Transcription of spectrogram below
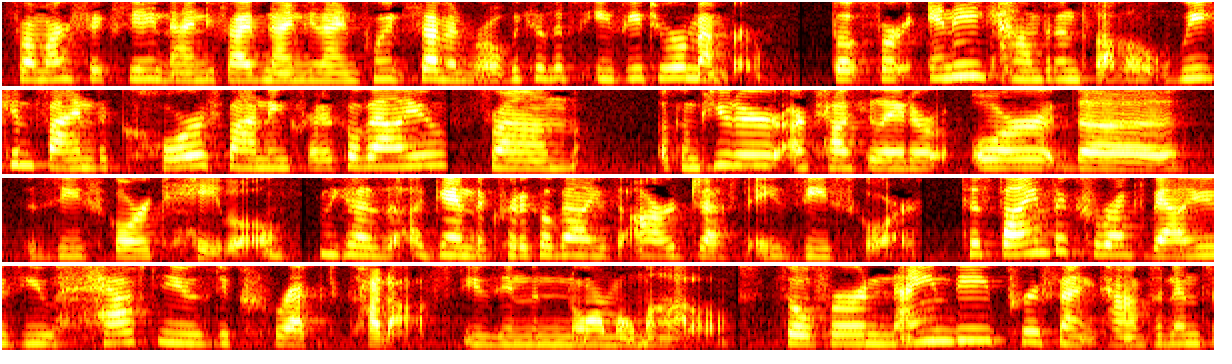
from our 68, 95, 99.7 rule because it's easy to remember. But for any confidence level, we can find the corresponding critical value from a computer, our calculator, or the z score table because again the critical values are just a z score. To find the correct values you have to use the correct cutoffs using the normal model. So for a 90% confidence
